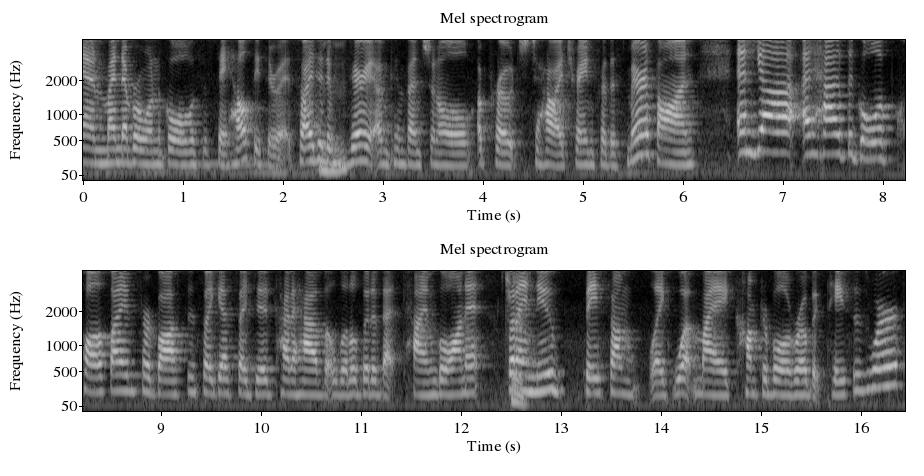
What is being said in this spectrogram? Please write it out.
and my number one goal was to stay healthy through it. So I did mm-hmm. a very unconventional approach to how I trained for this marathon. And yeah, I had the goal of qualifying for Boston, so I guess I did kind of have a little bit of that time goal on it. But I knew based on like what my comfortable aerobic paces were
